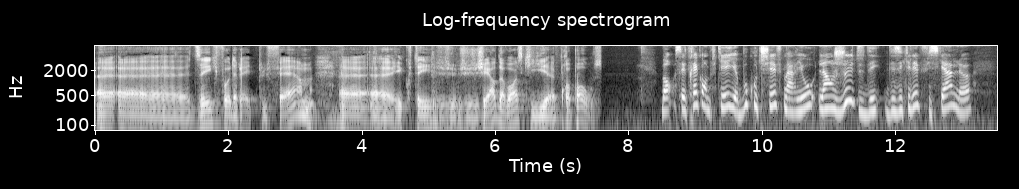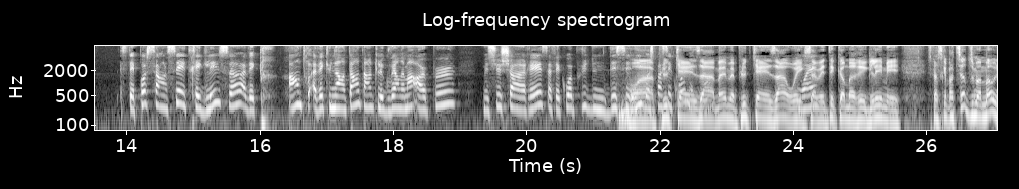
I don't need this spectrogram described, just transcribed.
dire qu'il faudrait être plus ferme. écoutez, j'ai hâte de voir ce qu'ils proposent. Bon, c'est très compliqué. Il y a beaucoup de chiffres, Mario. L'enjeu du déséquilibre fiscal, là, c'était pas censé être réglé, ça, avec, entre, avec une entente entre le gouvernement Harper Monsieur Charret, ça fait quoi, plus d'une décennie? Ouais, plus de 15 ans, même plus de 15 ans, oui, que ça avait été comme réglé, mais c'est parce qu'à partir du moment où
